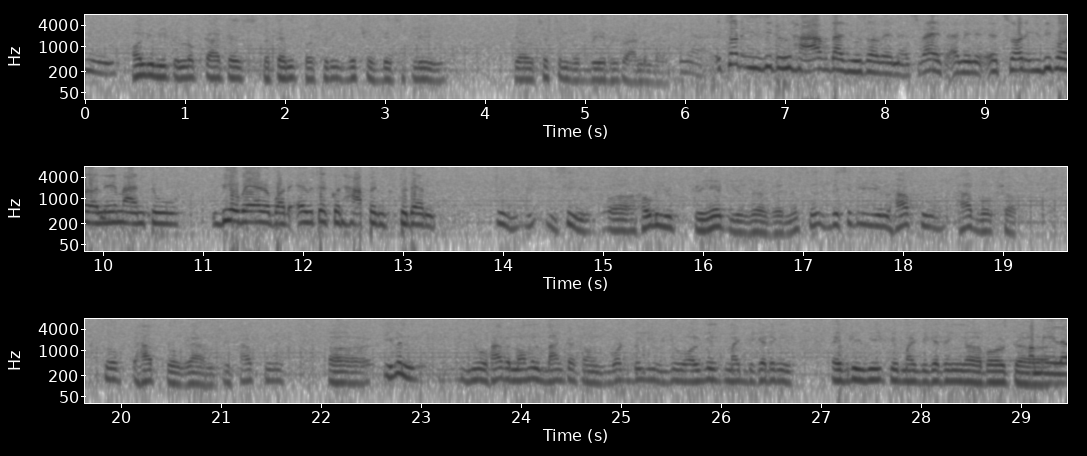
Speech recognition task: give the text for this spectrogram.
Mm. All you need to look at is the 10%, which is basically your system would be able to handle that. Yeah, it's not easy to have that user awareness, right? I mean, it's not easy for a layman to be aware about everything that could happen to them. So you see, uh, how do you create user awareness? Basically, you'll have to have workshops, so have programs. You have to uh, even you have a normal bank account. What do you? You always might be getting every week you might be getting about uh, a mailer,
